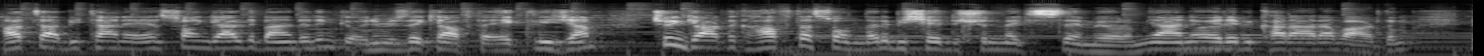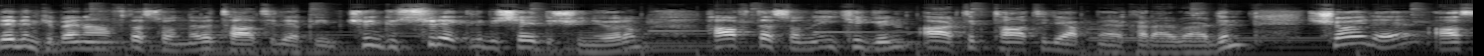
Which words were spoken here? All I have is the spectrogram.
Hatta bir tane en son geldi. Ben dedim ki önümüzdeki hafta ekleyeceğim. Çünkü artık hafta sonları bir şey düşünmek istemiyorum. Yani öyle bir karara vardım. Dedim ki ben hafta sonları tatil yapayım. Çünkü sürekli bir şey düşünüyorum. Hafta sonu iki gün artık tatil yapmaya karar verdim. Şöyle aslında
